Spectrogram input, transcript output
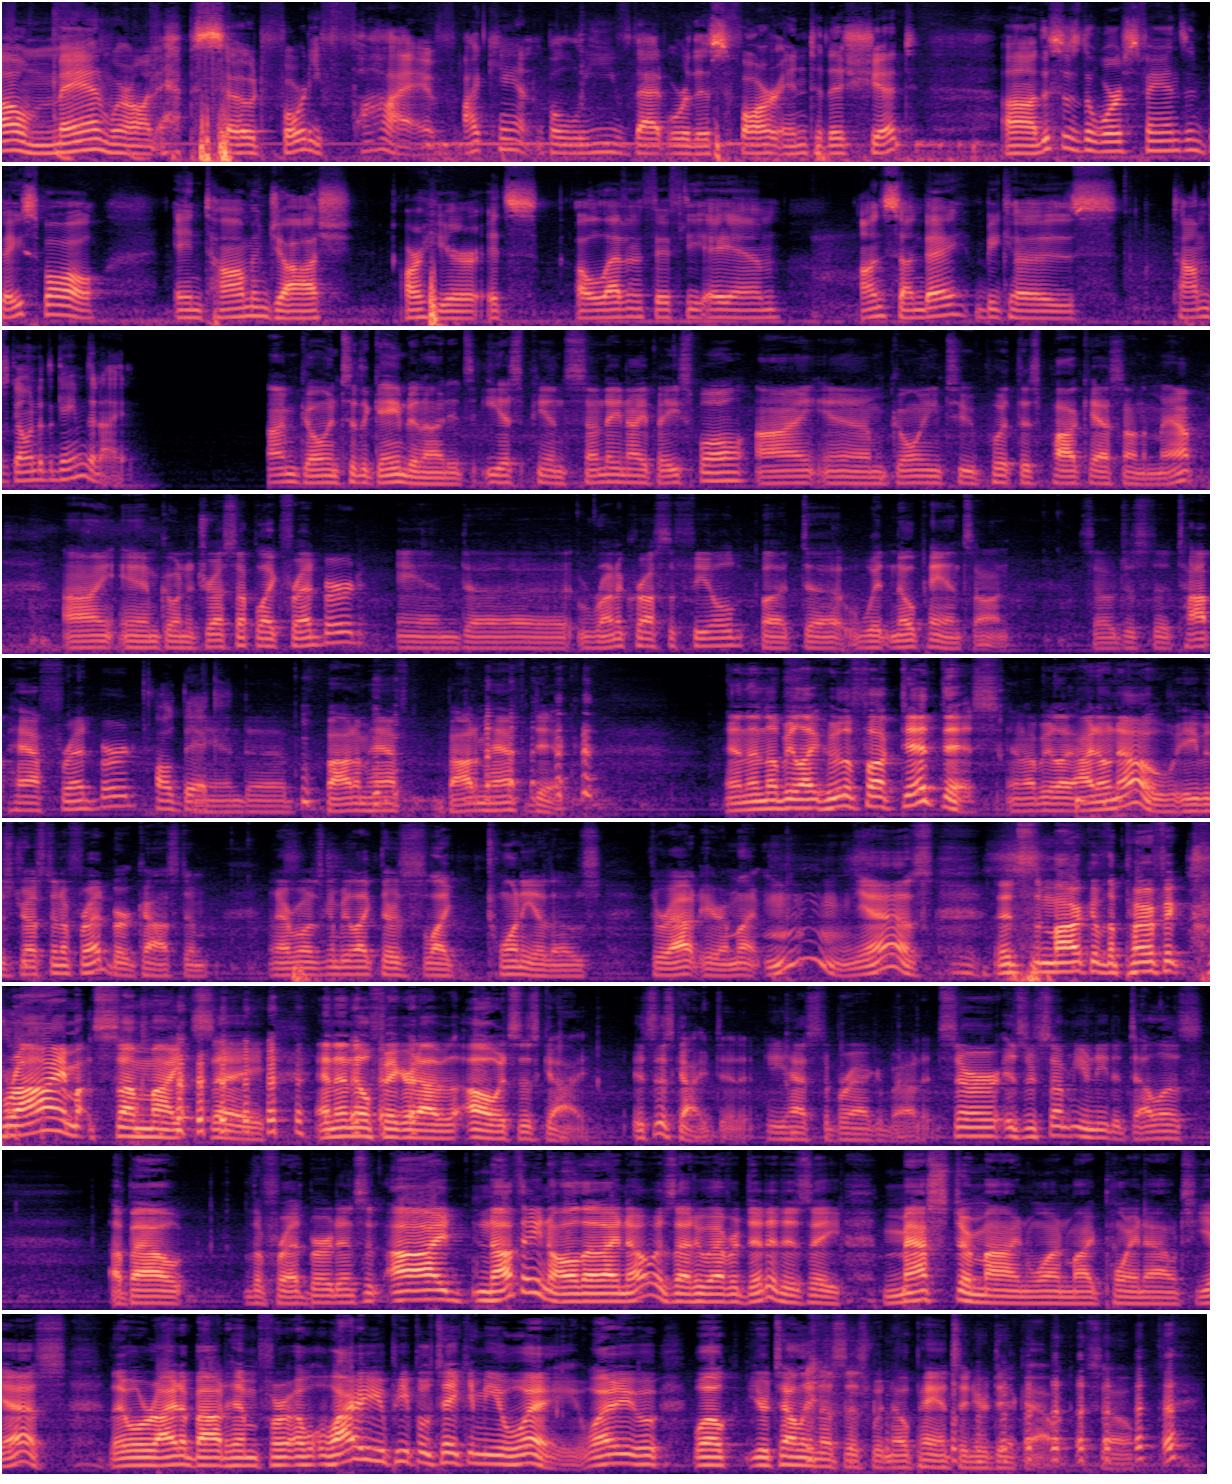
Oh man, we're on episode 45. I can't believe that we're this far into this shit. Uh, this is the worst fans in baseball, and Tom and Josh are here. It's 11:50 a.m. on Sunday because Tom's going to the game tonight. I'm going to the game tonight. It's ESPN Sunday Night Baseball. I am going to put this podcast on the map. I am going to dress up like Fredbird and uh, run across the field, but uh, with no pants on. So just the top half Fredbird, All dick. and uh, bottom half bottom half Dick. And then they'll be like, "Who the fuck did this?" And I'll be like, "I don't know. He was dressed in a Fredbird costume." And everyone's gonna be like, "There's like 20 of those." Throughout here, I'm like, mm, yes, it's the mark of the perfect crime, some might say. and then they'll figure it out. Oh, it's this guy. It's this guy who did it. He has to brag about it. Sir, is there something you need to tell us about the Fredbird incident? I nothing. All that I know is that whoever did it is a mastermind. One might point out. Yes, they will write about him for. Uh, why are you people taking me away? Why are you? Well, you're telling us this with no pants and your dick out. So,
